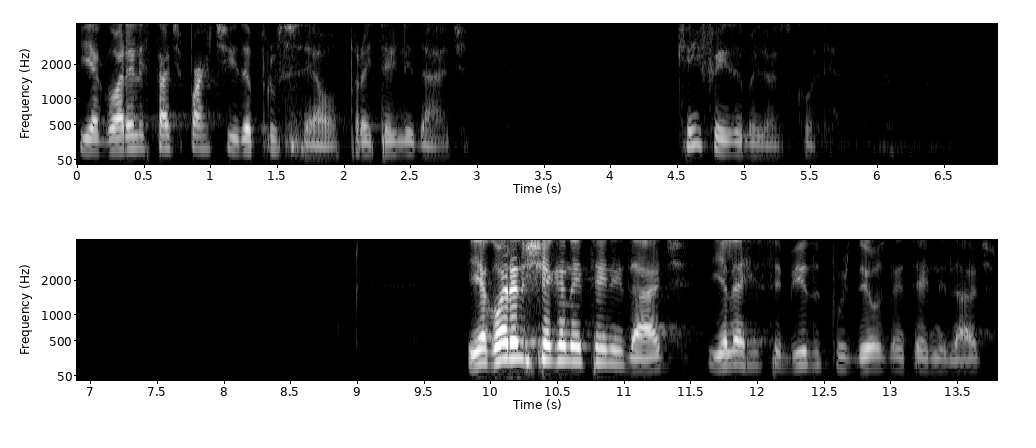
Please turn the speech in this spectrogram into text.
E agora ele está de partida para o céu, para a eternidade. Quem fez a melhor escolha? E agora ele chega na eternidade e ele é recebido por Deus na eternidade.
